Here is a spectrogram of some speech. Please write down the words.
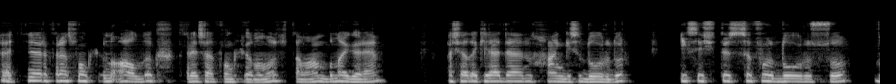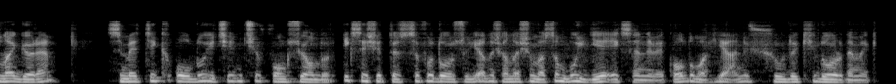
Evet yine referans fonksiyonu aldık. Karesel fonksiyonumuz. Tamam. Buna göre aşağıdakilerden hangisi doğrudur? x eşittir 0 doğrusuna göre simetrik olduğu için çift fonksiyondur. x eşittir 0 doğrusu yanlış anlaşılmasın. Bu y eksen demek oldu mu? Yani şuradaki doğru demek.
